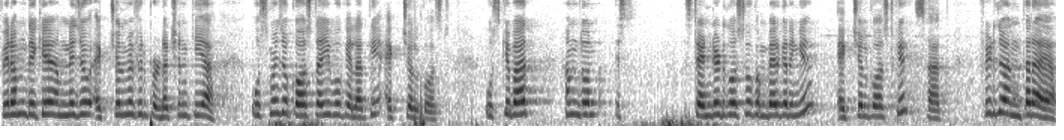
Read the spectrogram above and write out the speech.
फिर हम देखें, हमने जो एक्चुअल में फिर प्रोडक्शन किया, उसमें जो कॉस्ट आई वो कहलाती है एक्चुअल कॉस्ट उसके बाद हम दोनों स्टैंडर्ड कॉस्ट को कंपेयर करेंगे एक्चुअल कॉस्ट के साथ। फिर जो अंतर आया,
